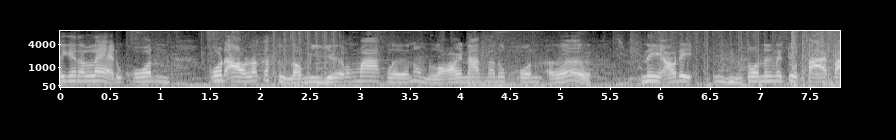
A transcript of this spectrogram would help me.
ยแค่นั้นแหละทุกคน โคตรเอาแล้วกระสุนเรามีเยอะมากๆเลยนะผมร้อยนัดนะทุกคน เออ นี่เอาดิตัวหนึ่งในจุดตายไป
